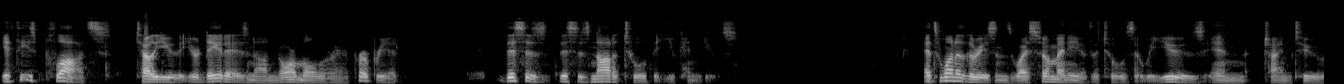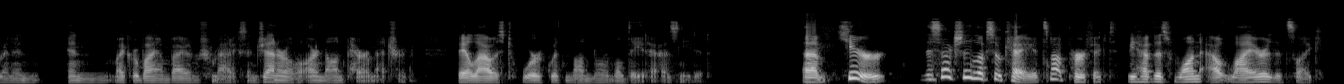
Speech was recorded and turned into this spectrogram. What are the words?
if these plots tell you that your data is non-normal or inappropriate, this is, this is not a tool that you can use. It's one of the reasons why so many of the tools that we use in QIIME2 and in, in microbiome bioinformatics in general are non-parametric. They allow us to work with non-normal data as needed. Um, here, this actually looks okay. It's not perfect. We have this one outlier that's like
